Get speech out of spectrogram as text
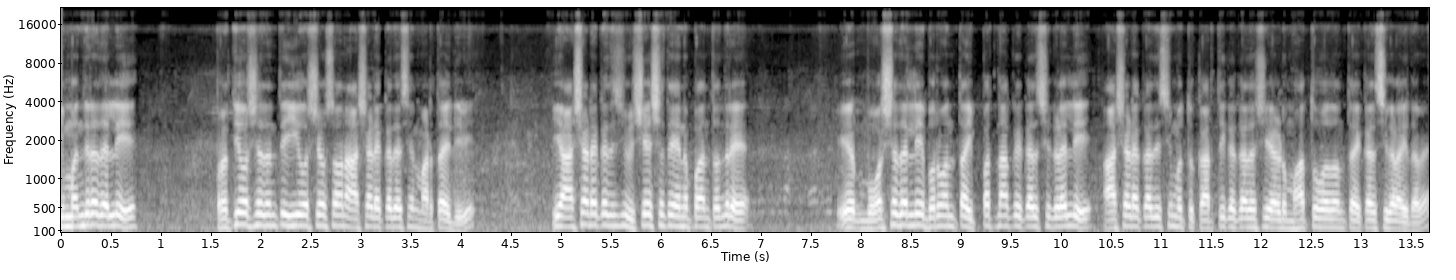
ಈ ಮಂದಿರದಲ್ಲಿ ಪ್ರತಿ ವರ್ಷದಂತೆ ಈ ವರ್ಷ ಸಹ ಆಷಾಢ ಏಕಾದಶಿಯನ್ನು ಮಾಡ್ತಾ ಇದ್ದೀವಿ. ಈ ಆಷಾಢ ಏಕಾದಶಿ ವಿಶೇಷತೆ ಏನಪ್ಪ ಅಂತಂದರೆ ವರ್ಷದಲ್ಲಿ ಬರುವಂಥ ಇಪ್ಪತ್ನಾಲ್ಕು ಏಕಾದಶಿಗಳಲ್ಲಿ ಆಷಾಢ ಏಕಾದಶಿ ಮತ್ತು ಕಾರ್ತಿಕ ಏಕಾದಶಿ ಎರಡು ಮಹತ್ವವಾದಂಥ ಏಕಾದಶಿಗಳಾಗಿದ್ದಾವೆ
